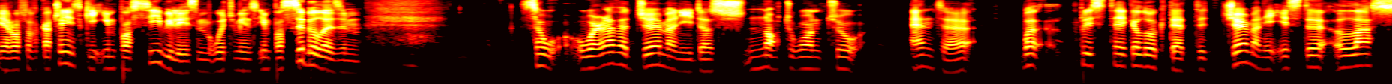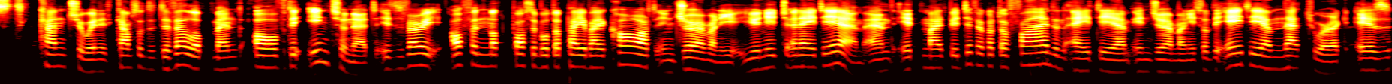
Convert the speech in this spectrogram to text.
Jarosław Kaczynski, impossibilism, which means impossibilism. So wherever Germany does not want to enter, well, please take a look that Germany is the last country when it comes to the development of the internet. It's very often not possible to pay by card in Germany. You need an ATM and it might be difficult to find an ATM in Germany. So the ATM network is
